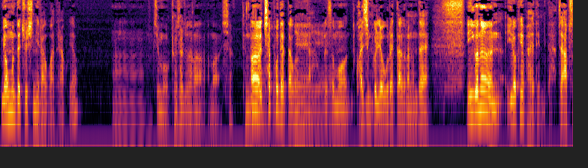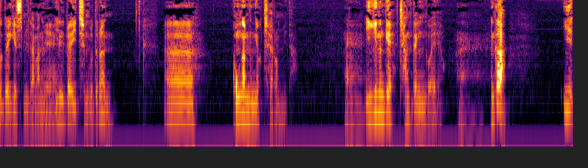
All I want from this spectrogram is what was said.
명문대 출신이라고 하더라고요. 음, 지금 뭐 경찰 조사가 아마 시작됐나? 어, 체포됐다고 합니다. 그래서 뭐, 관심 끌려고 그랬다 그러는데, 이거는 이렇게 봐야 됩니다. 자, 앞서도 얘기했습니다만, 예. 일베 이 친구들은, 어, 공감 능력 제로입니다. 네, 이기는 게 장땡인 거예요. 네. 그러니까 이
